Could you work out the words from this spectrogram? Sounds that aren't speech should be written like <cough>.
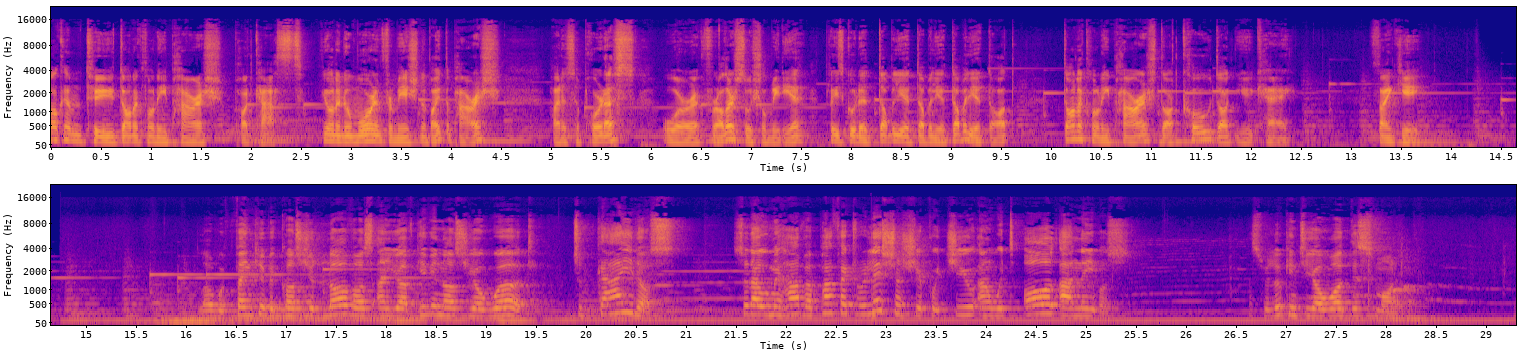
Welcome to Donaghcloney Parish Podcast. If you want to know more information about the parish, how to support us, or for other social media, please go to www.donaghcloneyparish.co.uk. Thank you. Lord, we thank you because you love us and you have given us your word to guide us so that we may have a perfect relationship with you and with all our neighbors. As we look into your word this morning,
